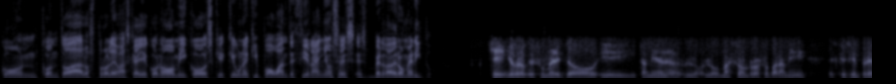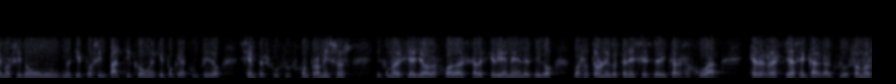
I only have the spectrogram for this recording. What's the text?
con, con todos los problemas que hay económicos, que, que un equipo aguante 100 años es, es verdadero mérito. Sí, yo creo que es un mérito y también lo, más honroso para mí es que siempre hemos sido un, equipo simpático, un equipo que ha cumplido siempre con sus compromisos y como decía yo a los jugadores cada vez que vienen les digo, vosotros lo único que tenéis es dedicaros a jugar, que del resto ya se encarga el club. Somos,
